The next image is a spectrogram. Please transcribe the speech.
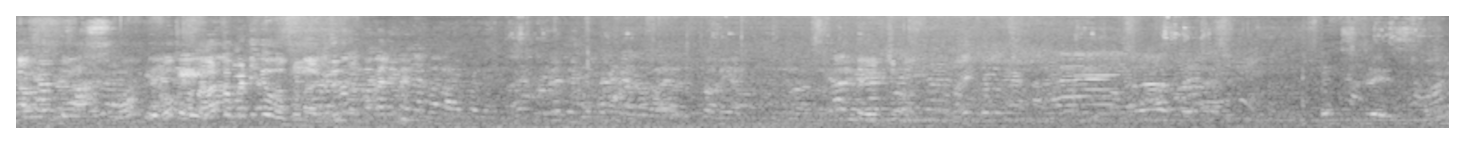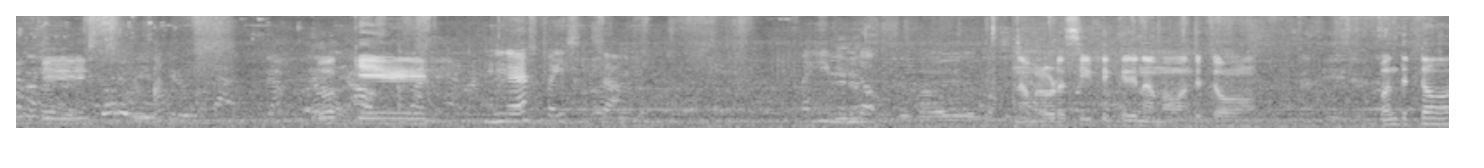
ஆமாம் ஆட்டோமேட்டிக்காக ஓப்பன் ஆகுது ஓகே நம்மளோட சீட்டுக்கு நம்ம வந்துட்டோம். வந்துட்டோம்.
